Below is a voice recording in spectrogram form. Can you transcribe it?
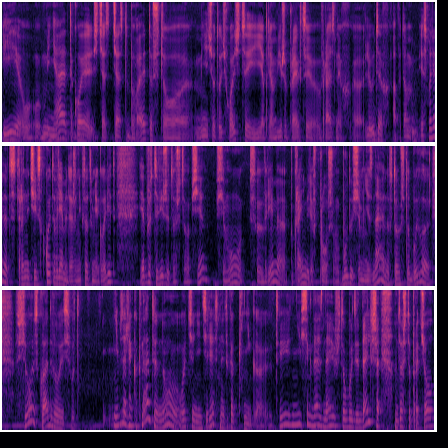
И у меня такое сейчас часто бывает, то, что мне чего-то очень хочется, и я прям вижу проекции в разных э, людях, а потом я смотрю на это со стороны через какое-то время, даже не кто-то мне говорит, я просто вижу то, что вообще всему свое время, по крайней мере, в прошлом. В будущем не знаю, но в том, что было, все складывалось вот не обязательно как надо, но очень интересно, это как книга. Ты не всегда знаешь, что будет дальше, но то, что прочел,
